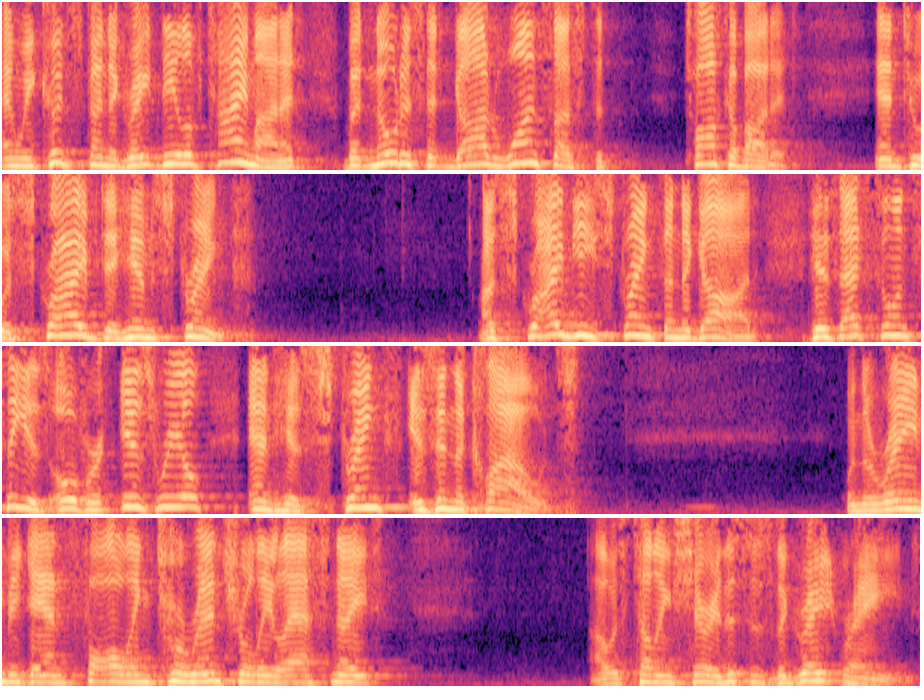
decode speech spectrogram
and we could spend a great deal of time on it, but notice that God wants us to talk about it and to ascribe to him strength. Ascribe ye strength unto God. His excellency is over Israel and his strength is in the clouds. When the rain began falling torrentially last night, I was telling Sherry, this is the great rain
